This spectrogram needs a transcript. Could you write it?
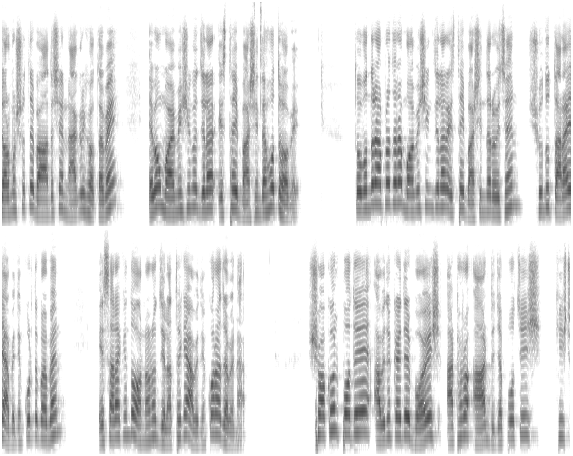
জন্মসূত্রে বাংলাদেশের নাগরিক হতে হবে এবং ময়মনসিংহ জেলার স্থায়ী বাসিন্দা হতে হবে। তো বন্ধুরা, আপনারা যারা ময়মনসিংহ জেলার স্থায়ী বাসিন্দা রয়েছেন, শুধু তারাই আবেদন করতে পারবেন, এছাড়া কিন্তু অন্যান্য জেলা থেকে আবেদন করা যাবে না। সকল পদে আবেদনকারীদের বয়স আঠারো আট দু হাজার পঁচিশ খ্রিস্ট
